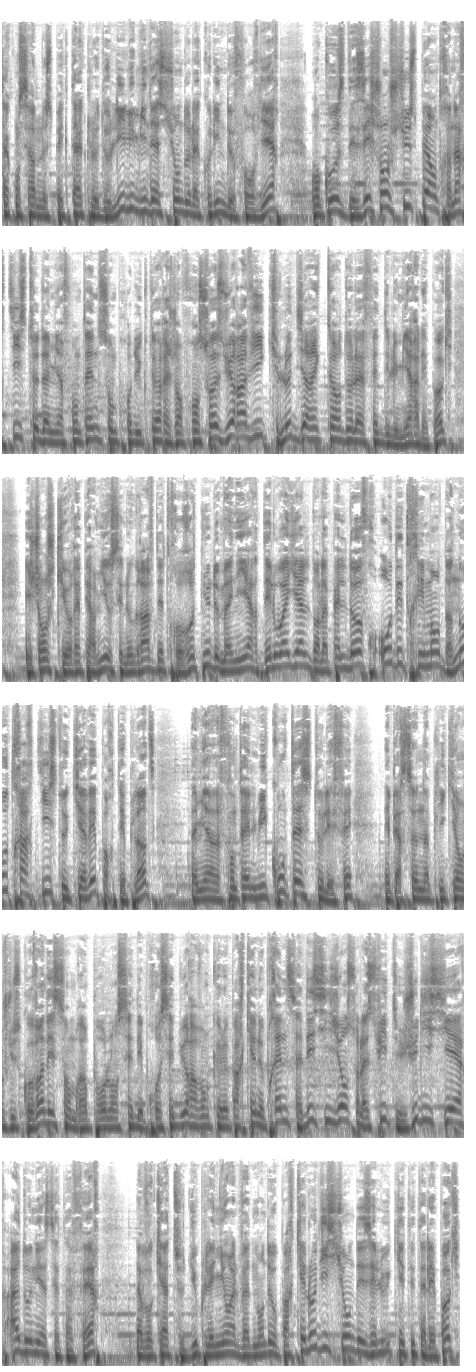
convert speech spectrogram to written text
Ça concerne le spectacle de l'illumination de la colline de Fourvière en cause des échanges suspects entre un artiste Damien Fontaine, son producteur et Jean-François Zuravic, le directeur de la fête des Lumières à l'époque. Échange qui aurait permis au scénographe d'être retenu de manière déloyale dans l'appel d'offres au détriment d'un autre artiste qui avait porté plainte. Damien Fontaine lui conteste les faits. Les personnes impliquées ont jusqu'au 20 décembre hein, pour lancer des procédures avant que le parquet ne prenne sa décision sur la suite judiciaire à donner à cette affaire. L'avocate du plaignant, elle va demander au parquet l'audition des élus qui étaient à l'époque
